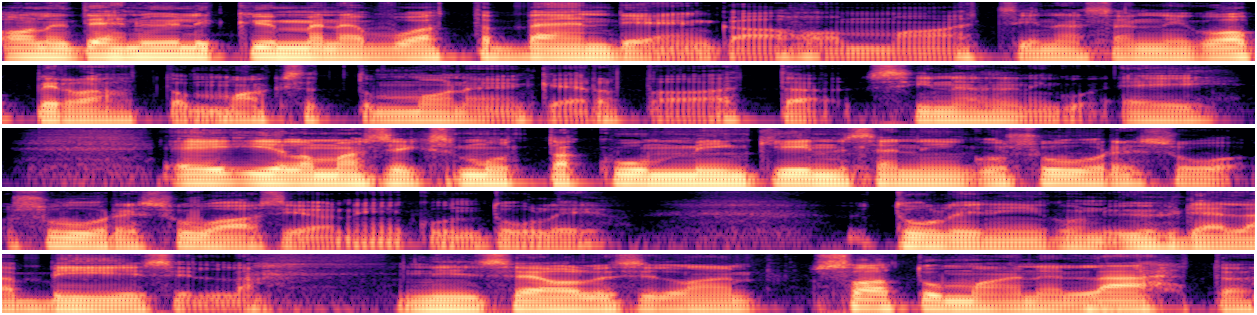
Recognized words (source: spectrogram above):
olin tehnyt yli kymmenen vuotta bändien kanssa hommaa, että sinänsä niin oppirahat on maksettu moneen kertaan, että sinänsä niin kuin ei, ei ilmaisiksi, mutta kumminkin se niin kuin suuri, su, suuri suosio niin kuin tuli, tuli niin kuin yhdellä biisillä. Niin se oli satumainen lähtö.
